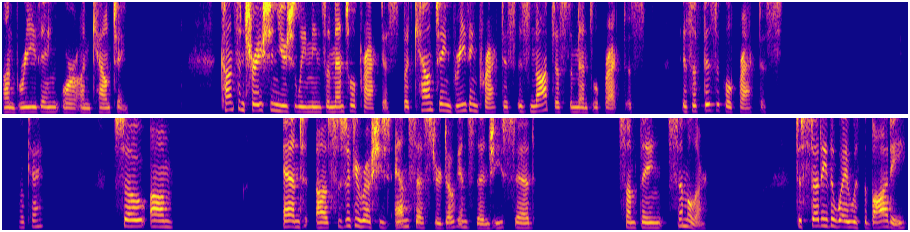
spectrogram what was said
on breathing, or on counting. Concentration usually means a mental practice, but counting, breathing practice is not just a mental practice, it's a physical practice. Okay? So, um, and uh, Suzuki Roshi's ancestor, Dogen Zenji, said something similar. To study the way with the body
